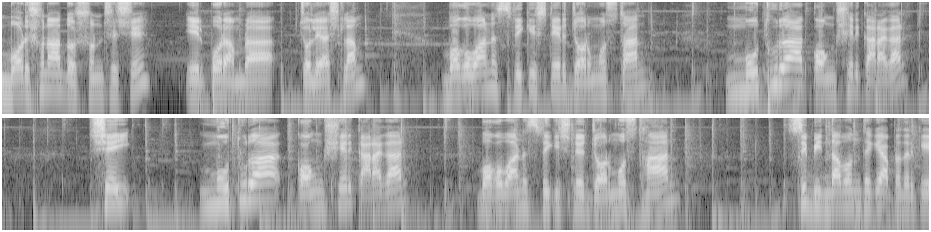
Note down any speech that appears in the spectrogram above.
বর্ষণা দর্শন শেষে এরপর আমরা চলে আসলাম। ভগবান শ্রীকৃষ্ণের জন্মস্থান মথুরা কংসের কারাগার। সেই মথুরা কংসের কারাগার ভগবান শ্রীকৃষ্ণের জন্মস্থান। শ্রী বৃন্দাবন থেকে আপনাদেরকে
